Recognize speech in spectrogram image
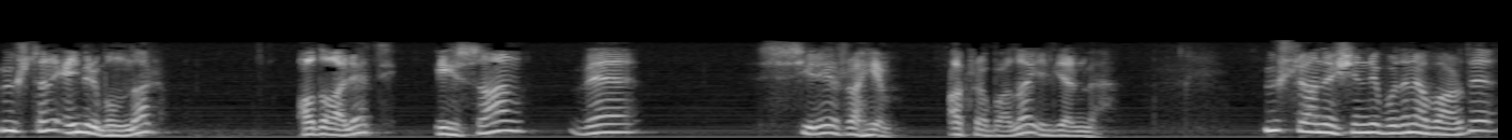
Üç tane emir bunlar. Adalet, ihsan ve sile rahim. Akrabalarla ilgilenme. Üç tane şimdi burada ne vardı?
